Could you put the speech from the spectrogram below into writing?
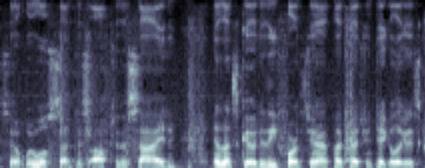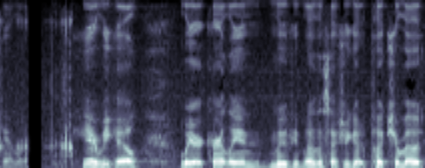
So we will set this off to the side, and let's go to the fourth gen iPod Touch and take a look at its camera. Here we go. We are currently in movie mode. Let's actually go to picture mode,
